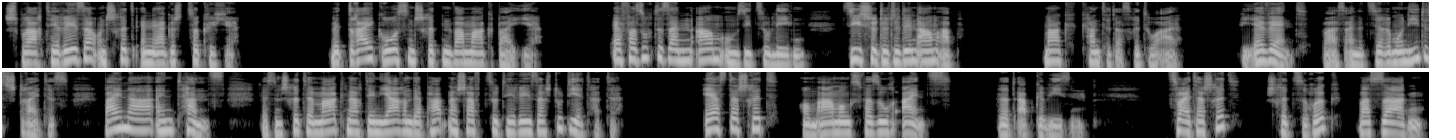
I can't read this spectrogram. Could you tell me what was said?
sprach Theresa und schritt energisch zur Küche. Mit drei großen Schritten war Mark bei ihr. Er versuchte seinen Arm um sie zu legen. Sie schüttelte den Arm ab. Mark kannte das Ritual. Wie erwähnt, war es eine Zeremonie des Streites, beinahe ein Tanz, dessen Schritte Mark nach den Jahren der Partnerschaft zu Theresa studiert hatte. Erster Schritt, Umarmungsversuch 1, wird abgewiesen. Zweiter Schritt, Schritt zurück, was sagen,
